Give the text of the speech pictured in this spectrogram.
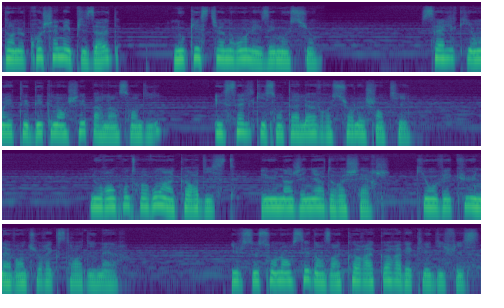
Dans le prochain épisode, nous questionnerons les émotions, celles qui ont été déclenchées par l'incendie et celles qui sont à l'œuvre sur le chantier. Nous rencontrerons un cordiste et une ingénieure de recherche qui ont vécu une aventure extraordinaire ils se sont lancés dans un corps à corps avec l'édifice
